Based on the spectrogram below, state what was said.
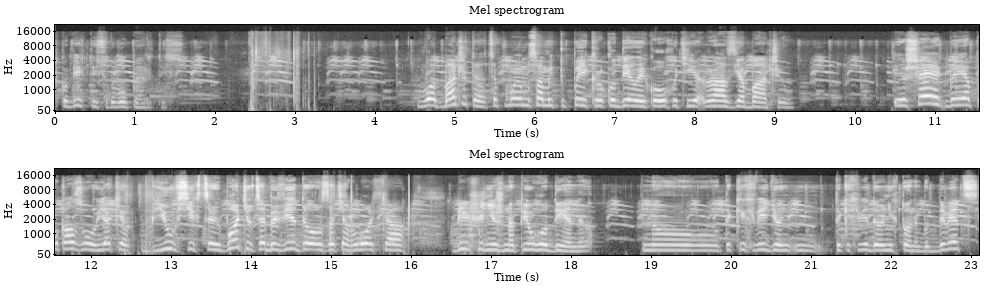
Тако бігти і сюди впертись. От, бачите, це, по-моєму, самий тупий крокодил, якого хоч і раз я бачив. І ще, якби я показував, як я б'ю всіх цих ботів, це би відео затяглося більше, ніж на півгодини. Ну, таких відео, таких відео ніхто не буде дивитися.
